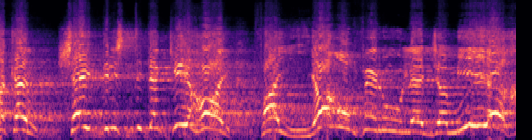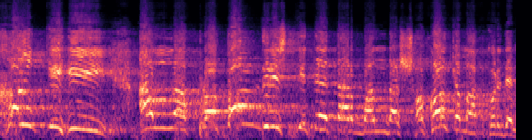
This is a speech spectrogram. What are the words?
রাখেন, সেই দৃষ্টিতে কি হয়? আল্লাহ প্রথম দৃষ্টিতে তার বান্দা সকলকে মাফ করে দেন।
